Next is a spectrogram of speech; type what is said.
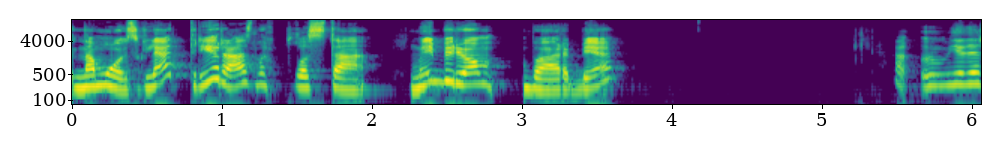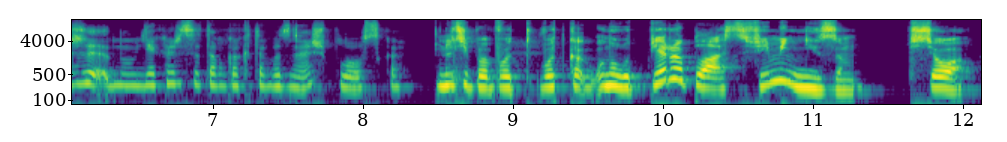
на мой взгляд, три разных пласта. Мы берем Барби, а, мне даже, ну, мне кажется, там как-то, вот знаешь, плоско. Ну, типа, вот, вот как, ну, вот первый пласт, феминизм, все.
